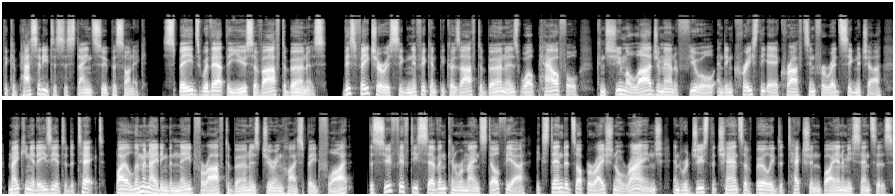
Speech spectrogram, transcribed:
the capacity to sustain supersonic speeds without the use of afterburners. This feature is significant because afterburners, while powerful, consume a large amount of fuel and increase the aircraft's infrared signature, making it easier to detect. By eliminating the need for afterburners during high-speed flight, the Su-57 can remain stealthier, extend its operational range, and reduce the chance of early detection by enemy sensors.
